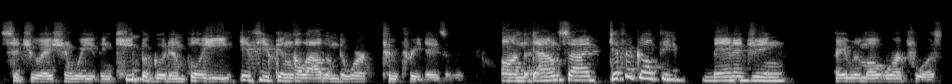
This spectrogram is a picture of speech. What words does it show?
situation where you can keep a good employee if you can allow them to work two, three days a week. On the downside, difficulty managing a remote workforce.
